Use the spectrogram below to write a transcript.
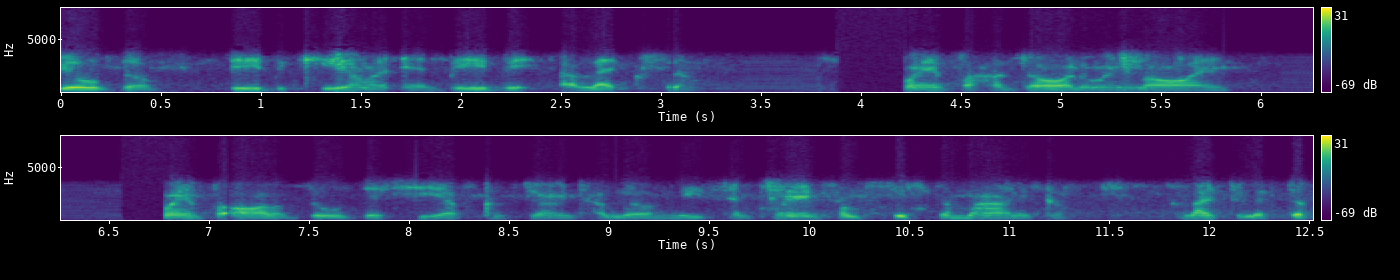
Joseph, baby Kayla, and baby Alexa. Praying for her daughter-in-law and praying for all of those that she has concerned her little niece and praying from Sister Monica. I'd like to lift up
